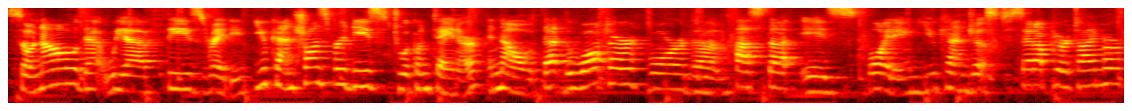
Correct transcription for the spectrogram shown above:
So now that we have these ready you can transfer these to a container. And now that the water for the pasta is boiling you can just set up your timer.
